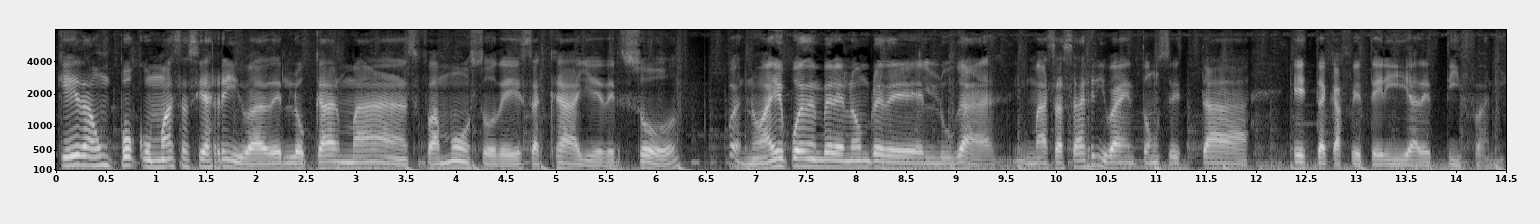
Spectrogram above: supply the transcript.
Queda un poco más hacia arriba del local más famoso de esa calle del Sol bueno, ahí pueden ver el nombre del lugar. Y más hacia arriba entonces está esta cafetería de Tiffany.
